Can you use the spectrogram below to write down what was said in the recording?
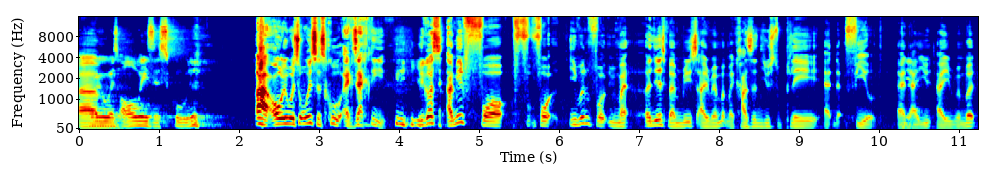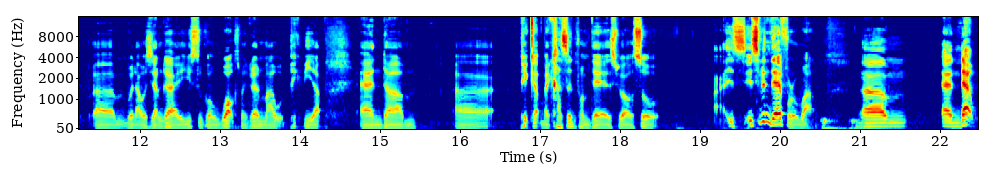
Or it Um, was always a school. ah, oh, it was always a school exactly. because I mean, for, for for even for my earliest memories, I remember my cousin used to play at that field, and I Yeah. u- I remembered um, when I was younger, I used to go on walks. My grandma would pick me up, and um, uh, pick up my cousin from there as well. So uh, it's it's been there for a while, um, and that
